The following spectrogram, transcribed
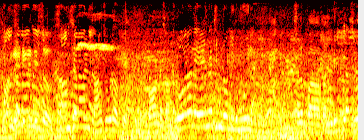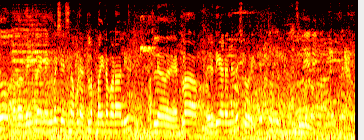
songs కూడా ఓకే. బాగున్నాయి సాంగ్స్ ఓవరాల్ ఏం నచ్చింది బ్రో మీకు మూవీలో అసలు మిడిల్ క్లాస్ ఒక దేంట్లో ఇన్వెస్ట్ చేసినప్పుడు ఎట్లా బయటపడాలి? అసలు ఎట్లా ఎదిగాడు అనేది స్టోరీ సింపుల్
